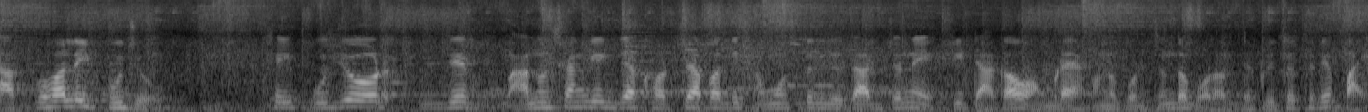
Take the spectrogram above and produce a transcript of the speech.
রাত পোহালেই পুজো। সেই পুজোর যে আনুষঙ্গিক যা খরচাপাতি সমস্ত কিছু, তার জন্য একটি টাকাও আমরা এখনও পর্যন্ত বরাদ্দকৃত থেকে পাই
